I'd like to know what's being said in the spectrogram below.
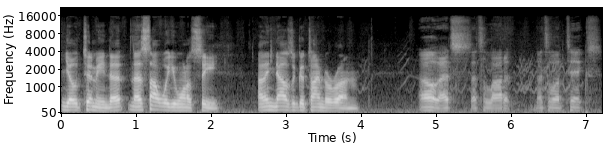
Yo, Timmy, that that's not what you want to see. I think now's a good time to run. Oh, that's that's a lot of that's a lot of ticks.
